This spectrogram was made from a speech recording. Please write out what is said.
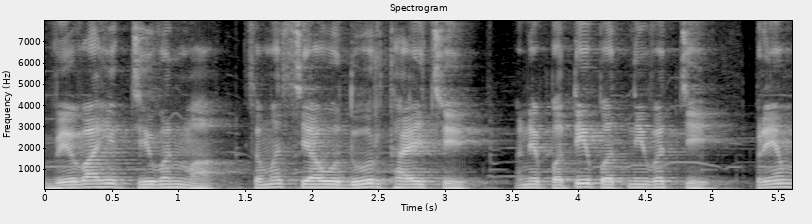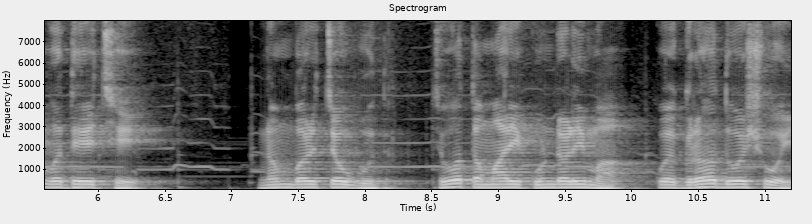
વૈવાહિક જીવનમાં સમસ્યાઓ દૂર થાય છે અને પતિ પત્ની વચ્ચે પ્રેમ વધે છે. નંબર ચૌદ. જો તમારી કુંડળીમાં કોઈ ગ્રહ દોષ હોય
